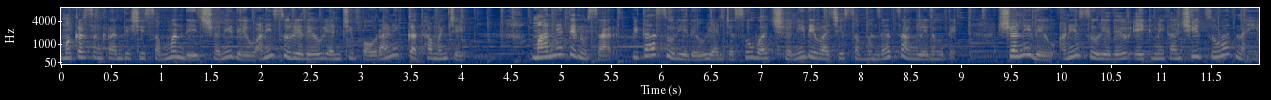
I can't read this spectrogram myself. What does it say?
मकर संक्रांतीशी संबंधित शनिदेव आणि सूर्यदेव यांची पौराणिक कथा म्हणजे मान्यतेनुसार पिता सूर्यदेव यांच्यासोबत शनिदेवाचे संबंध चांगले नव्हते. शनिदेव आणि सूर्यदेव एकमेकांशी जुळत नाहीत.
